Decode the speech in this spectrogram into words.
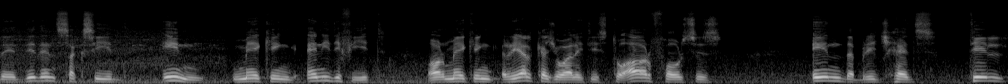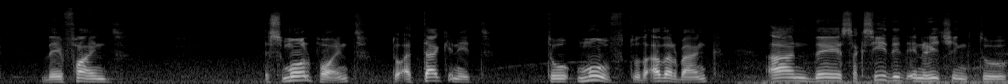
they didn't succeed in making any defeat or making real casualties to our forces in the bridgeheads till they find a small point to attack in it to move to the other bank and they succeeded in reaching to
